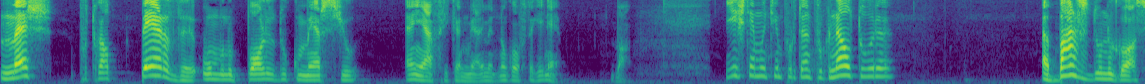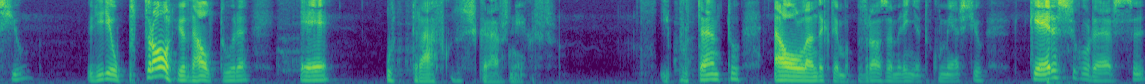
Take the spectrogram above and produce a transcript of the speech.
mas Portugal perde o monopólio do comércio em África, nomeadamente no Golfo da Guiné. Bom, e isto é muito importante porque, na altura, a base do negócio, eu diria o petróleo da altura, é o tráfico dos escravos negros. E, portanto, a Holanda, que tem uma poderosa marinha de comércio, quer assegurar-se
